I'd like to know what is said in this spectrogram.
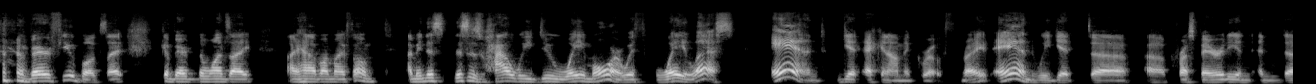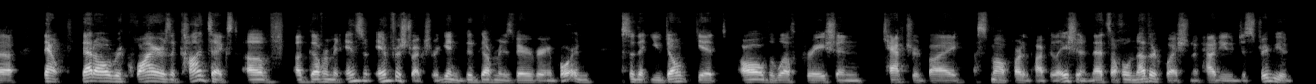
Very few books I, compared to the ones I I have on my phone. I mean, this this is how we do way more with way less and get economic growth, right? And we get uh, uh, prosperity. And, and uh, now that all requires a context of a government in- infrastructure. Again, good government is very, very important so that you don't get all the wealth creation captured by a small part of the population. That's a whole nother question of how do you distribute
